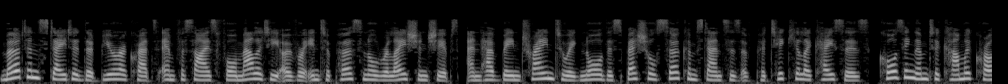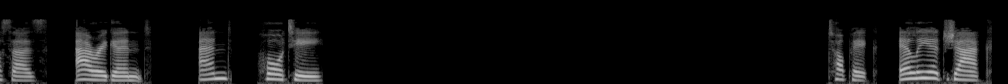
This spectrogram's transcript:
Merton stated that bureaucrats emphasize formality over interpersonal relationships, and have been trained to ignore the special circumstances of particular cases, causing them to come across as arrogant and haughty. Elliott Jaques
